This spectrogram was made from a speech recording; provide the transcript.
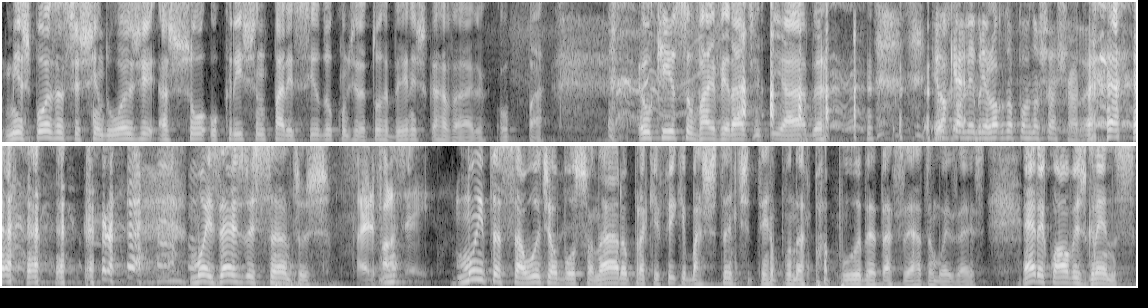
Minha esposa assistindo hoje achou o Christian parecido com o diretor Denis Carvalho. Opa! O que isso vai virar de piada? Eu, eu lembrei logo do porno chanchado. Moisés dos Santos. Aí ele fala assim. Muita saúde ao Bolsonaro para que fique bastante tempo na papuda, tá certo, Moisés. Érico Alves Grenes.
